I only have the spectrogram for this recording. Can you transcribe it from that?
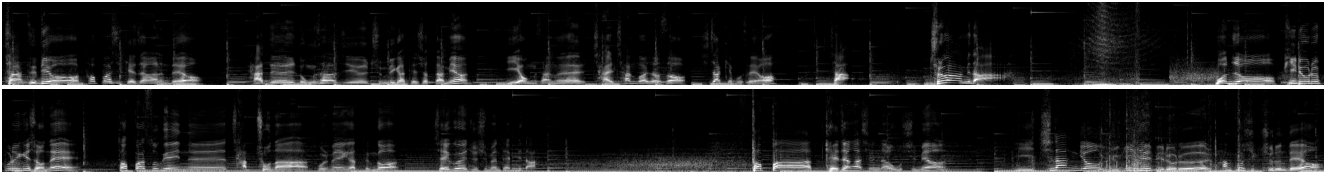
자 드디어 텃밭이 개장하는데요. 다들 농사 지을 준비가 되셨다면 이 영상을 잘 참고하셔서 시작해 보세요. 자 출발합니다. 먼저 비료를 뿌리기 전에 텃밭 속에 있는 잡초나 돌멩이 같은 건 제거해 주시면 됩니다. 텃밭 개장하신 날 오시면 이 친환경 유기질 비료를 한 포씩 주는데요.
